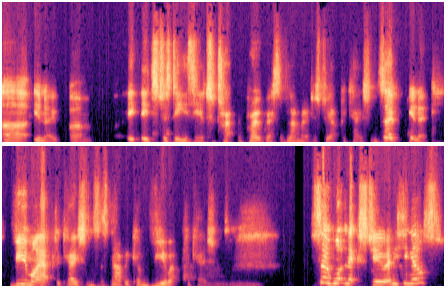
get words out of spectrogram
uh, you know um, it, it's just easier to track the progress of land registry applications. So you know view my applications has now become view applications. So what next you anything else?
